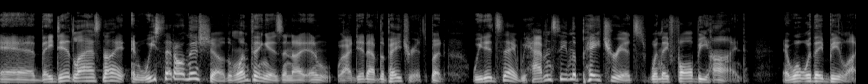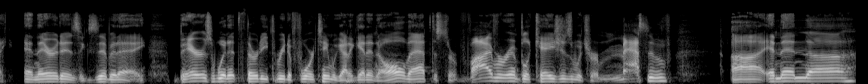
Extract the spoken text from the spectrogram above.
And they did last night. And we said on this show, the one thing is, and I and I did have the Patriots, but we did say we haven't seen the Patriots when they fall behind. And what would they be like? And there it is, Exhibit A. Bears win it 33 to 14. We got to get into all that, the survivor implications, which are massive. Uh, and then uh,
